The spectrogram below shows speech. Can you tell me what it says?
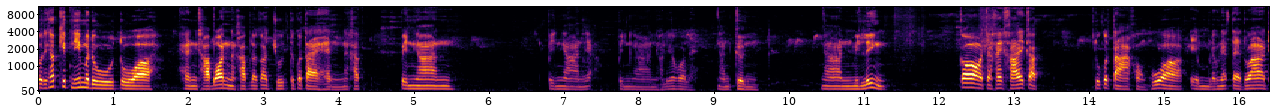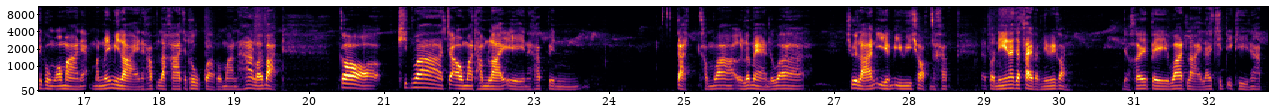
วัสดีครับ คลิปนี้มาดูตัวแฮนด์คาร์บอนนะครับ แล้วก็ชุดตุ๊กตาแฮนด์นะครับ เป็นงาน เป็นงานเนี่ย เป็นงานเขาเรียกว่าอะไร งานกึ่ง งานมิลลิ่ง ก็จะคล้ายๆกับตุ๊กตาของพวก M แล้วเนี้ยแต่ว่าที่ผมเอามาเนี่ย มันไม่มีลายนะครับ ราคาจะถูกกว่าประมาณ 500 บาท ก็คิดว่าจะเอามาทำลายเองนะครับ เป็นกัดคำว่า e a r l e r Man หรือว่าชื่อร้าน EMEV Shop นะครับ แต่ตอนนี้น่าจะใส่แบบนี้ไว้ก่อน เดี๋ยวค่อยไปวาดลายแล้วคิดอีกทีนะครับ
